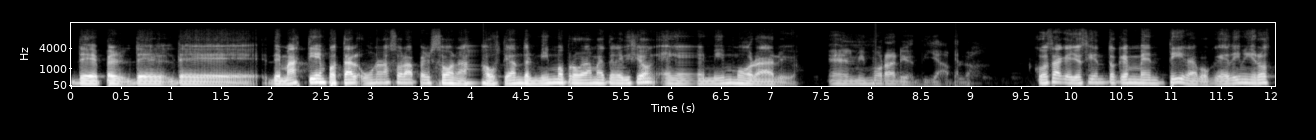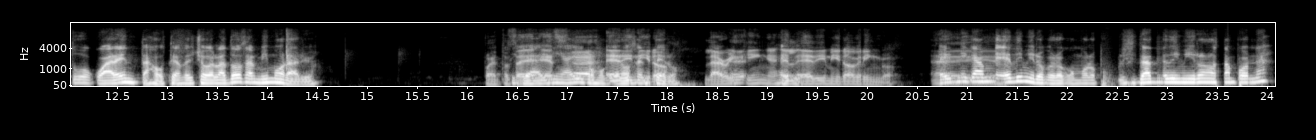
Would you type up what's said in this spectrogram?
de, de, de- de más tiempo estar una sola persona hosteando el mismo programa de televisión en el mismo horario. en el mismo horario, diablo. Cosa que yo siento que es mentira, porque Eddie Miró tuvo 40 hosteando el show de las 12 al mismo horario. Pues entonces que alguien es ahí como que no Eddie se Miró. enteró. Larry Eh, King es el Eddie. Miró gringo. Eh, Eddie Miró, pero como los publicistas de Eddie Miró no están por nada.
